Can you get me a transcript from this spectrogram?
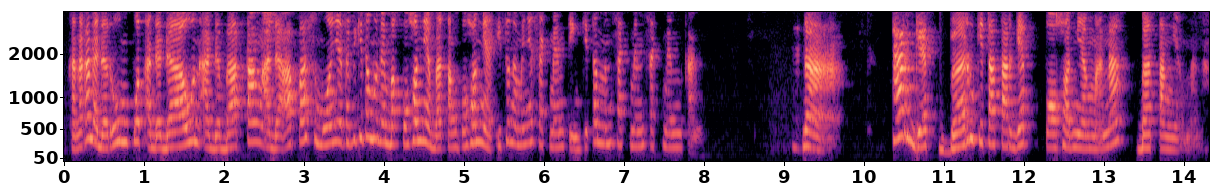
Karena kan ada rumput, ada daun, ada batang, ada apa semuanya. Tapi kita mau nembak pohonnya, batang pohonnya, itu namanya segmenting. Kita mensegmen-segmenkan. Mm -hmm. Nah, target baru kita target pohon yang mana, batang yang mana.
